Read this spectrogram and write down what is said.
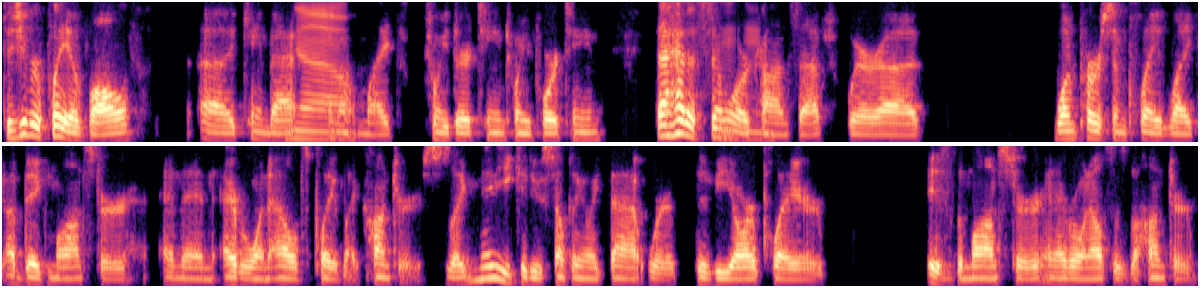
did you ever play Evolve? Uh it came back no. in like 2013, 2014. That had a similar mm-hmm. concept where uh one person played like a big monster and then everyone else played like hunters. Like maybe you could do something like that where the VR player is the monster and everyone else is the hunter.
